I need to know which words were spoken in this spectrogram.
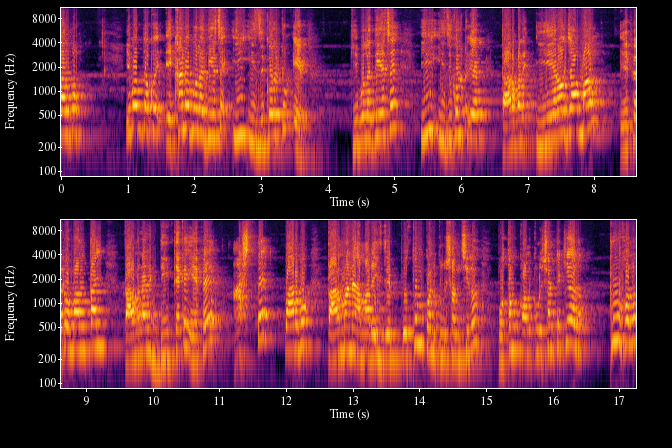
পারব। এবার দেখো, এখানে বলে দিয়েছে E is equal to F কি বলে দিয়েছে? E is equal to F তার মানে ই এরও যা মান এফ এরও মান তাই। তার মানে আমি ডি থেকে এফ এ আসতে পারব। তার মানে আমার এই যে প্রথম কনক্লুশন ছিল, প্রথম কনক্লুশনটা কি হলো? ট্রু হলো।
